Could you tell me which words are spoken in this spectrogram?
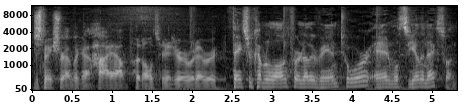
Just make sure I have like a high output alternator or whatever. Thanks for coming along for another van tour and we'll see you on the next one.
